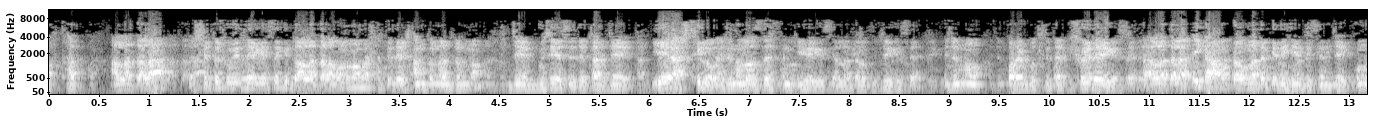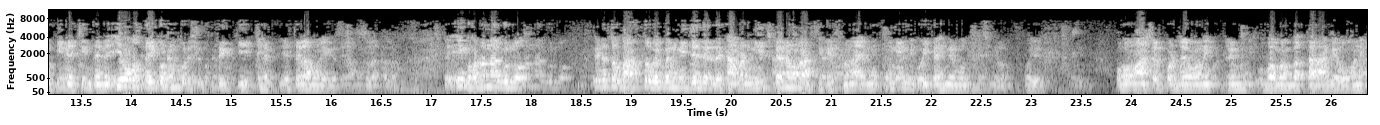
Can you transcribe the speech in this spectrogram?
অর্থাৎ আল্লাহ তালা সে তো শহীদ হয়ে গেছে, কিন্তু আল্লাহ তালা অন্যান্য সাথীদের সান্ত্বনার জন্য যে বুঝিয়েছে যে তার যে ইয়ে আসছিল, এই জন্য লজ্জাস্থান কি হয়ে গেছে, আল্লাহ তালা বুঝিয়ে গেছে। এই জন্য পরবর্তীতে আর কি শহীদ হয়ে গেছে। আল্লাহ তালা এই কারণটা ওনাদেরকে দেখিয়ে দিচ্ছেন যে কোনো কি নেই, চিন্তা নেই। এই অবস্থায় কঠিন পরিস্থিতি থেকে কি এতেলাম হয়ে গেছে, আল্লাহ তালা এই ঘটনাগুলো, এটা তো বাস্তব একবার নিজেদের দেখা, আমরা নিজ কেন ওনার থেকে শোনা, এবং উনি ওই কাহিনীর মধ্যে ছিল। ওই ওবামা আসার পর যে অনেক ওবামা বা তার আগেও অনেক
